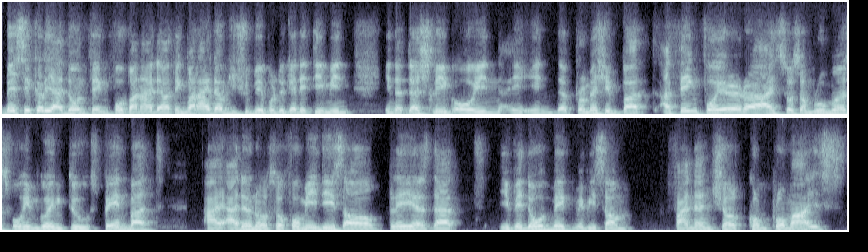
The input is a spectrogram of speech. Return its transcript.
basically, I don't think for Wijnaldum. I think Wijnaldum he should be able to get a team in in the Dutch league or in in the Premiership. But I think for Herrera, I saw some rumors for him going to Spain, but I I don't know. So for me, these are players that if they don't make maybe some financial compromise,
